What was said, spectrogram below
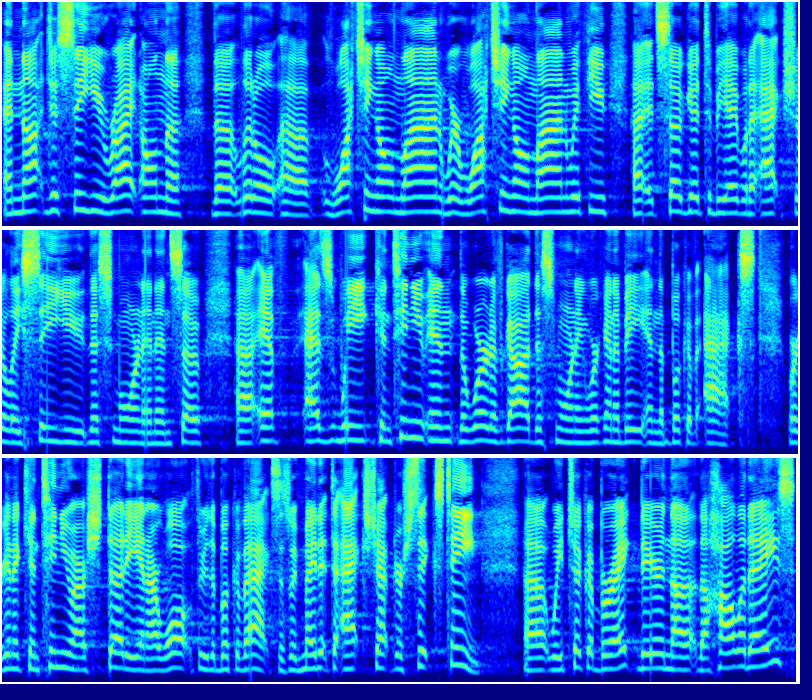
and not just see you right on the, the little uh, watching online. We're watching online with you. Uh, it's so good to be able to actually see you this morning. And so, uh, if, as we continue in the Word of God this morning, we're going to be in the book of Acts. We're going to continue our study and our walk through the book of Acts as we've made it to Acts chapter 16. Uh, we took a break during the, the holidays,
